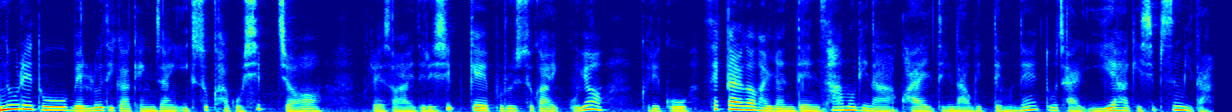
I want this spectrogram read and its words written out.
이 노래도 멜로디가 굉장히 익숙하고 쉽죠. 그래서 아이들이 쉽게 부를 수가 있고요. 그리고 색깔과 관련된 사물이나 과일들이 나오기 때문에 또 잘 이해하기 쉽습니다.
